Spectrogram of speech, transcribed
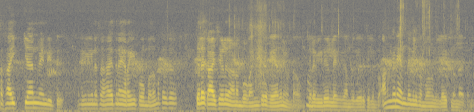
സഹായിക്കാൻ വേണ്ടിയിട്ട് അല്ലെങ്കിൽ ഇങ്ങനെ സഹായത്തിനായി ഇറങ്ങി പോകുമ്പോൾ നമുക്കൊക്കെ ചില കാഴ്ചകൾ കാണുമ്പോൾ ഭയങ്കര വേദന ഉണ്ടാവും ചില വീടുകളിലേക്ക് നമ്മൾ കയറി ചെല്ലുമ്പോൾ. അങ്ങനെ എന്തെങ്കിലും സംഭവങ്ങൾ ലൈഫിൽ ഉണ്ടായിട്ടുണ്ട്?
